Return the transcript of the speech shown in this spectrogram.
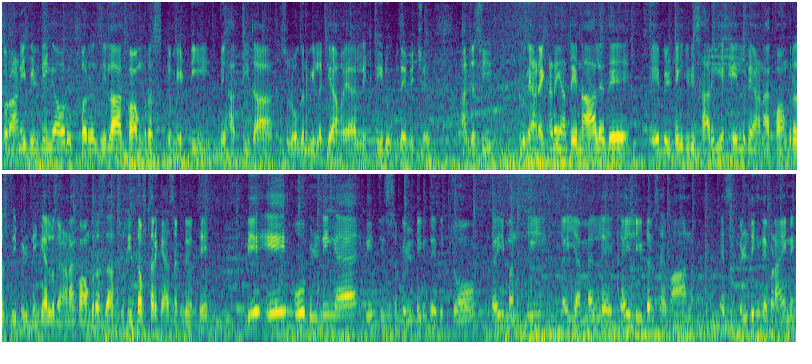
ਪੁਰਾਣੀ ਬਿਲਡਿੰਗ ਹੈ ਔਰ ਉੱਪਰ ਜ਼ਿਲ੍ਹਾ ਕਾਂਗਰਸ ਕਮੇਟੀ ਦਿਹਾਤੀ ਦਾ ਸਲੋਗਨ ਵੀ ਲੱਗਿਆ ਹੋਇਆ ਲਿਖਤੀ ਰੂਪ ਦੇ ਵਿੱਚ। ਅੱਜ ਅਸੀਂ ਲੁਧਿਆਣੇ ਖੜੇ ਹਾਂ ਤੇ ਨਾਲ ਇਹਦੇ ਇਹ ਬਿਲਡਿੰਗ ਜਿਹੜੀ ਸਾਰੀ ਹੈ, ਇਹ ਲੁਧਿਆਣਾ ਕਾਂਗਰਸ ਦੀ ਬਿਲਡਿੰਗ ਹੈ। ਲੁਧਿਆਣਾ ਕਾਂਗਰਸ ਦਾ ਤੁਸੀਂ ਦਫ਼ਤਰ ਕਹਿ ਸਕਦੇ ਹੋ ਇੱਥੇ। ਵੀ ਇਹ ਉਹ ਬਿਲਡਿੰਗ ਹੈ ਵੀ ਜਿਸ ਬਿਲਡਿੰਗ ਦੇ ਵਿੱਚੋਂ ਕਈ ਮੰਤਰੀ, ਕਈ ਐਮਐਲਏ ਕਈ ਲੀਡਰ ਸਹਿਬਾਨ ਇਸ ਬਿਲਡਿੰਗ ਨੇ ਬਣਾਏ ਨੇ।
